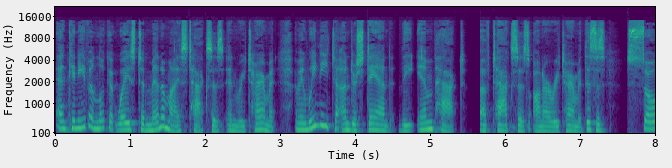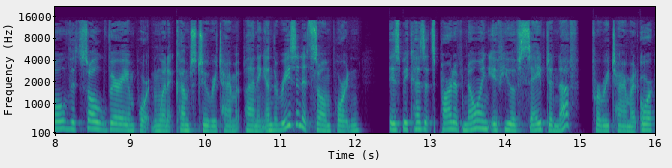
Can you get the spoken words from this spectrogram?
and can even look at ways to minimize taxes in retirement. I mean, we need to understand the impact of taxes on our retirement. This is so, so very important when it comes to retirement planning. And the reason it's so important is because it's part of knowing if you have saved enough for retirement or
